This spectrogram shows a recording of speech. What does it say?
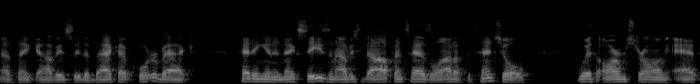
I think obviously the backup quarterback heading into next season. Obviously, the offense has a lot of potential with Armstrong at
